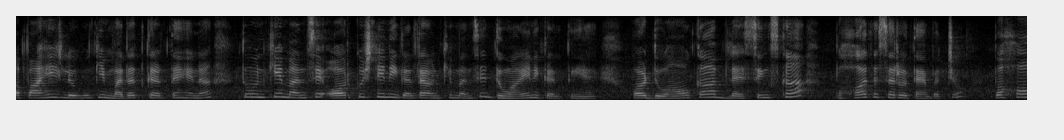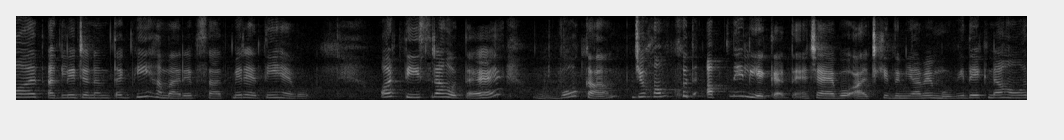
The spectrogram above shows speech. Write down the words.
अपाहिज लोगों की मदद करते हैं ना तो उनके मन से और कुछ नहीं निकलता, उनके मन से दुआएँ निकलती हैं। और दुआओं का ब्लेसिंग्स का बहुत असर होता है बच्चों। बहुत अगले जन्म तक भी हमारे साथ में रहती हैं वो। और तीसरा होता है वो काम जो हम खुद अपने लिए करते हैं, चाहे वो आज की दुनिया में मूवी देखना हो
